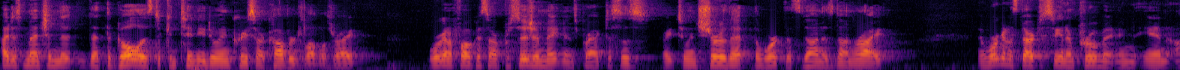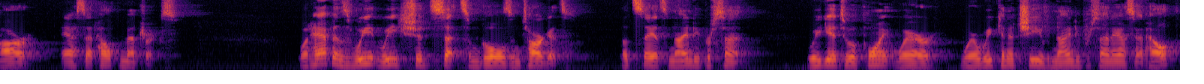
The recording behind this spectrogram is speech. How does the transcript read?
I just mentioned that, that the goal is to continue to increase our coverage levels, right? We're going to focus our precision maintenance practices, right, to ensure that the work that's done is done right. And we're going to start to see an improvement in, in our asset health metrics. What happens, we, we should set some goals and targets. Let's say it's 90%. We get to a point where, where we can achieve 90% asset health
